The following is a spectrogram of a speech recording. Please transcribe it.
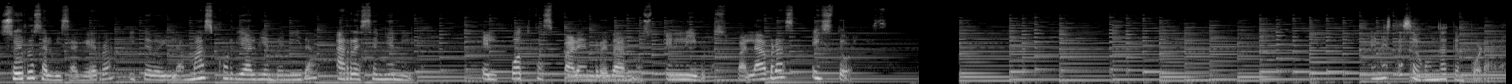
Soy Rosa Luisa Guerra y te doy la más cordial bienvenida a Reseña en Hilo, el podcast para enredarnos en libros, palabras e historias. En esta segunda temporada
